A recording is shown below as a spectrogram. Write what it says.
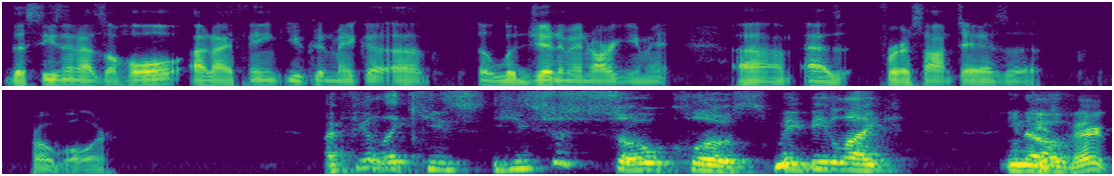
the season as a whole, and I think you can make a, a, legitimate argument um, as for Asante as a Pro Bowler. I feel like he's he's just so close. Maybe like you know, he's very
